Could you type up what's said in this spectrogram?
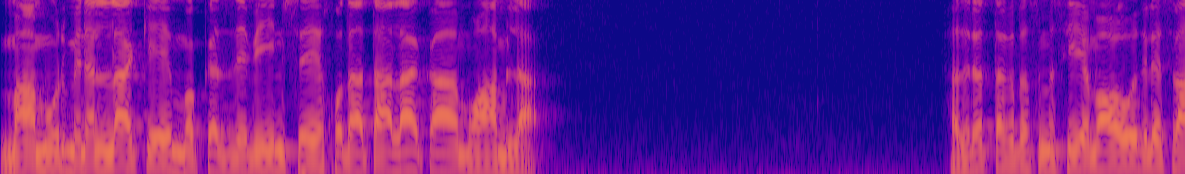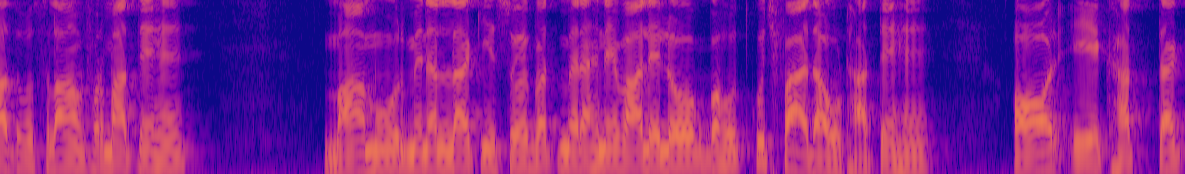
मामूर मिनल्ला के मुकज़बीन से खुदा ताला का मामला हज़रत अकदस मसीह माऊद वसलाम फरमाते हैं मामूर मिनल्ला की सोहबत में रहने वाले लोग बहुत कुछ फ़ायदा उठाते हैं और एक हद तक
